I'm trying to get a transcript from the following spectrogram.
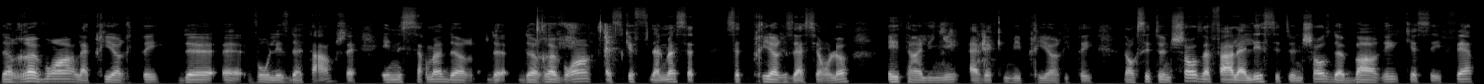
de revoir la priorité de euh, vos listes de tâches et nécessairement de, revoir est-ce que finalement cette, cette priorisation-là est en ligne avec mes priorités. Donc, c'est une chose de faire la liste, c'est une chose de barrer que c'est fait,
